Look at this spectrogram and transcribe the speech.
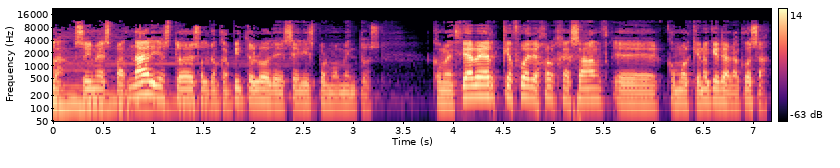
Hola, soy Mespaznar y esto es otro capítulo de Series por Momentos. Comencé a ver qué fue de Jorge Sanz eh, como el que no quiere la cosa.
